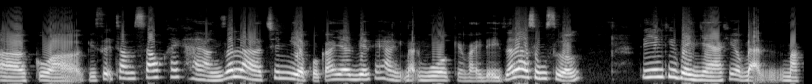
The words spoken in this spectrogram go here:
uh, của cái sự chăm sóc khách hàng rất là chuyên nghiệp của các nhân viên khách hàng thì bạn mua cái váy đấy rất là sung sướng. Tuy nhiên khi về nhà khi mà bạn mặc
